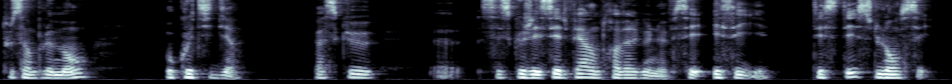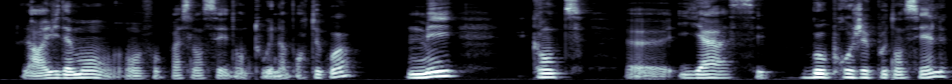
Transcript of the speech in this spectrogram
tout simplement au quotidien. Parce que euh, c'est ce que j'ai essayé de faire en 3,9, c'est essayer, tester, se lancer. Alors évidemment, il ne faut pas se lancer dans tout et n'importe quoi, mais quand euh, il y a ces beaux projets potentiels,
